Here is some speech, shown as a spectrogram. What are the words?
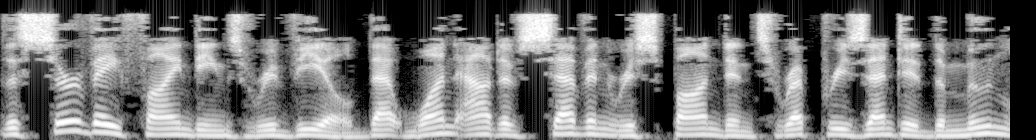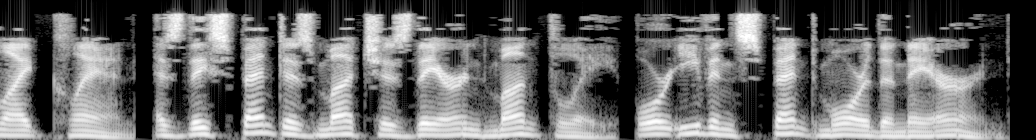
The survey findings revealed that one out of seven respondents represented the Moonlight Clan, as they spent as much as they earned monthly, or even spent more than they earned.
